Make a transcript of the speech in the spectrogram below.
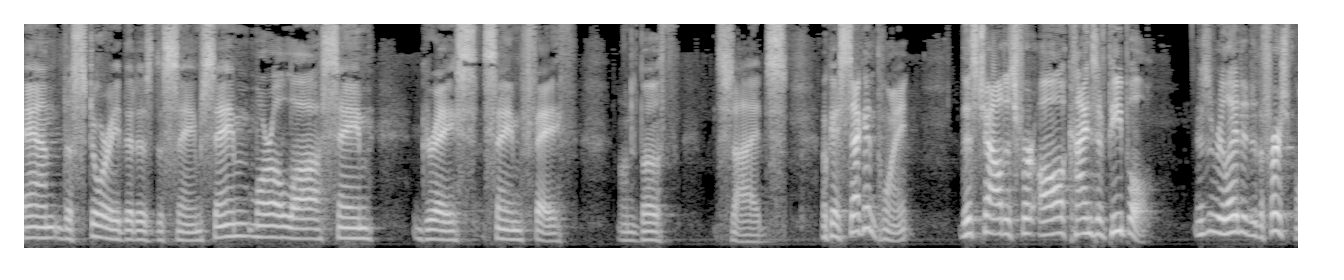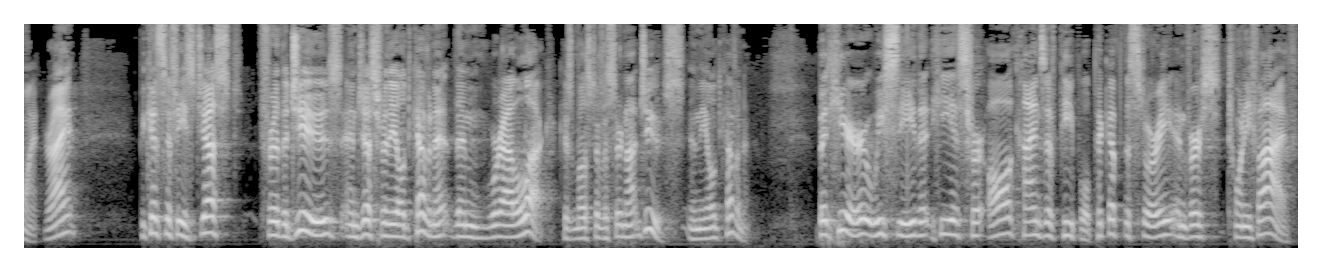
and the story that is the same. Same moral law, same grace, same faith on both sides. Okay, second point this child is for all kinds of people. This is related to the first point, right? Because if he's just for the Jews and just for the Old Covenant, then we're out of luck because most of us are not Jews in the Old Covenant. But here we see that he is for all kinds of people. Pick up the story in verse 25.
